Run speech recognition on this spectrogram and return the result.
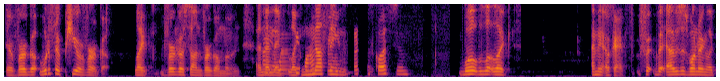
they're Virgo? What if they're pure Virgo? Like Virgo Sun, Virgo Moon, and then Okay, they like you want from me? nothing. This question? Well, like, I mean, okay, f but I was just wondering, like,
